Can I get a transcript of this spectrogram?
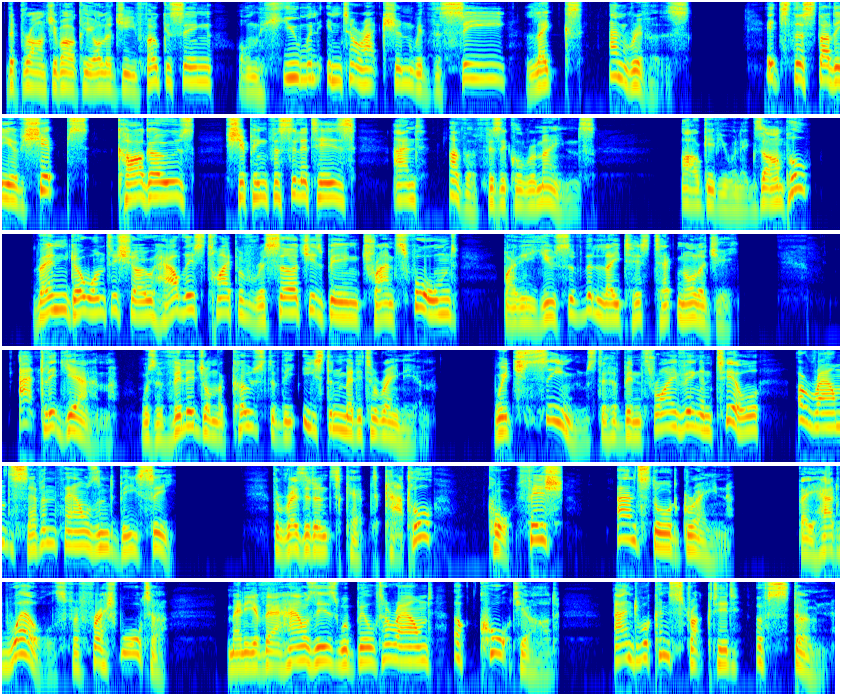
the branch of archaeology focusing on human interaction with the sea, lakes and rivers. It's the study of ships, cargoes, shipping facilities and other physical remains. I'll give you an example, then go on to show how this type of research is being transformed by the use of the latest technology. Atlit Yam was a village on the coast of the eastern Mediterranean, which seems to have been thriving until around 7000 BC. The residents kept cattle, caught fish, and stored grain. They had wells for fresh water Many of their houses were built around a courtyard and were constructed of stone.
